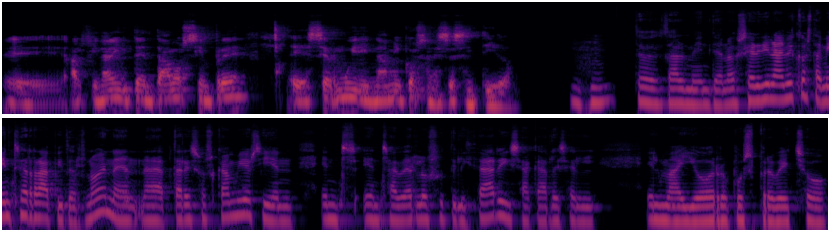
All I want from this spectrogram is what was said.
Eh, al final intentamos siempre ser muy dinámicos en ese sentido. Totalmente, ¿no? Ser dinámicos, también ser rápidos, ¿no? En, adaptar esos cambios y en, saberlos utilizar y sacarles el, mayor pues, provecho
